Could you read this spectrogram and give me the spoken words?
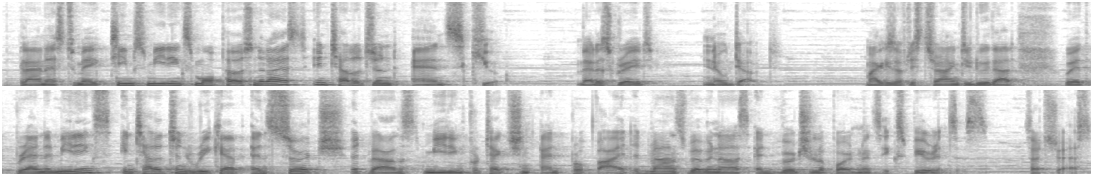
The plan is to make Teams meetings more personalized, intelligent, and secure. That is great, no doubt. Microsoft is trying to do that with branded meetings, intelligent recap, and search advanced meeting protection and provide advanced webinars and virtual appointments experiences, such as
